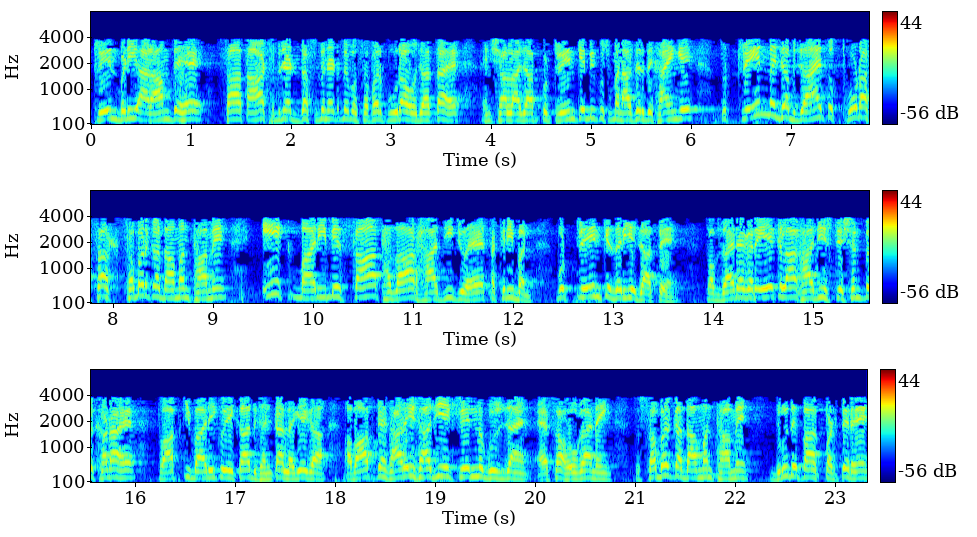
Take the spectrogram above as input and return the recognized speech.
ٹرین بڑی آرام دہ ہے۔ سات، آٹھ منٹ، دس منٹ میں وہ سفر پورا ہو جاتا ہے۔ انشاءاللہ آج آپ کو ٹرین کے بھی کچھ مناظر دکھائیں گے۔ تو ٹرین میں جب جائیں تو تھوڑا سا صبر کا دامن تھامے ایک باری میں سات ہزار حاجی جو ہے، تقریباً وہ ٹرین کے ذریعے جاتے ہیں۔ تو اب ظاہر اگر ایک لاکھ حاجی اسٹیشن پہ کھڑا ہے تو آپ کی باری کو ایک آدھ گھنٹہ لگے گا۔ اب آپ کے سارے ہی حاجی ایک ٹرین میں گھس جائیں، ایسا ہوگا نہیں۔ تو صبر کا دامن تھامے درود پاک پڑھتے رہیں۔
